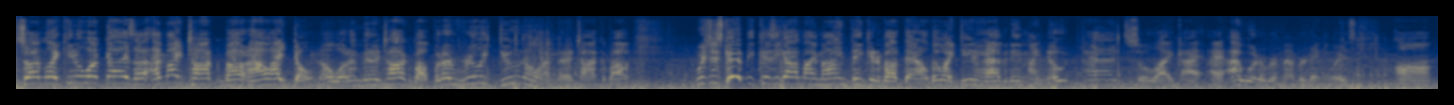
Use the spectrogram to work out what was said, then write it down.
So I'm like, you know what, guys? I, I might talk about how I don't know what I'm going to talk about, but I really do know what I'm going to talk about, which is good because he got my mind thinking about that. Although I did have it in my notepad, so like I, I, I would have remembered anyways. Um,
